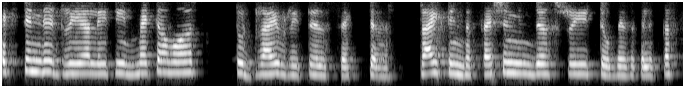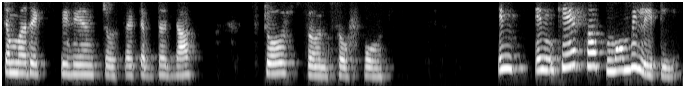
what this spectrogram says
extended reality, metaverse to drive retail sector, right in the fashion industry to basically customer experience to set up the dark store, so on and so forth. In, in case of mobility,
